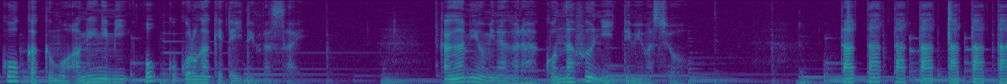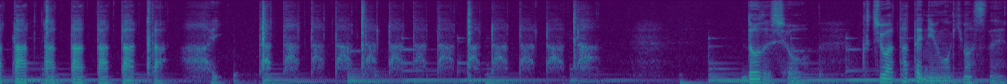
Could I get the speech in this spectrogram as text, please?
口角も上げ気味を心がけていてください。鏡を見ながらこんな風に言ってみましょう。たたたたたたたたたたたたたはい。たたたたたたたたたたたたどうでしょう口は縦に動きますね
